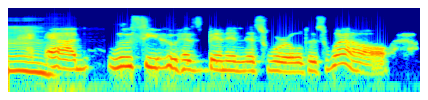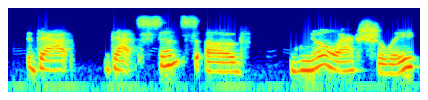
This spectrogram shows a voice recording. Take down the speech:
mm. and Lucy, who has been in this world as well, that that sense of no, actually,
